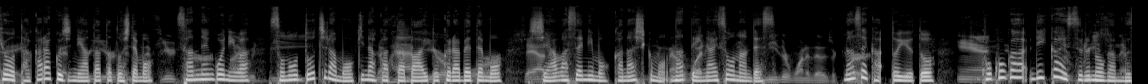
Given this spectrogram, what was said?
今日宝くじに当たったとしても、3年後にはそのどちらも起きなかった場合と比べても、幸せにも悲しくもなっていないそうなんです。なぜかというと、ここが理解するのが難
